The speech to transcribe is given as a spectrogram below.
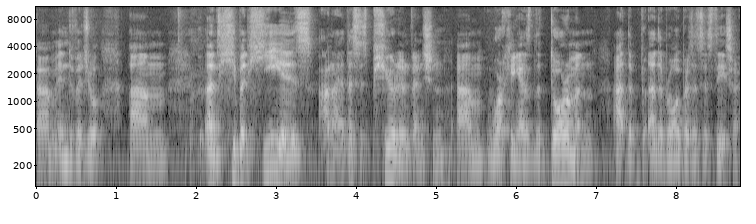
um, individual. Um, and he, but he is, and I, this is pure invention, um, working as the doorman at the at the Royal Princess's Theatre,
